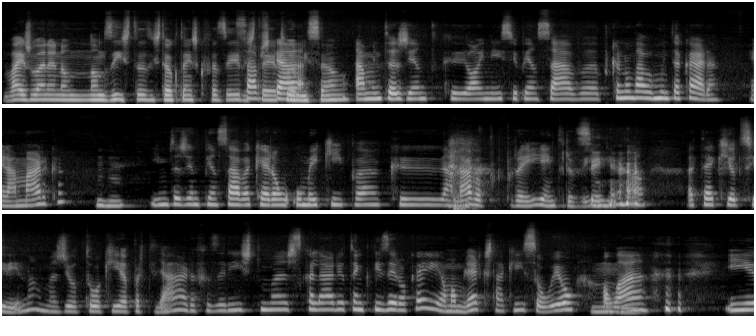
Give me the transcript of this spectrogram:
vai Joana, não, não desistas, isto é o que tens que fazer, Sabes isto é a tua há, missão. Há muita gente que ao início pensava, porque eu não dava muita cara, era a marca, Uhum. E muita gente pensava que era uma equipa que andava por, por aí a intervir Até que eu decidi, não, mas eu estou aqui a partilhar, a fazer isto, mas se calhar eu tenho que dizer, ok, é uma mulher que está aqui, sou eu, hum. olá. e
